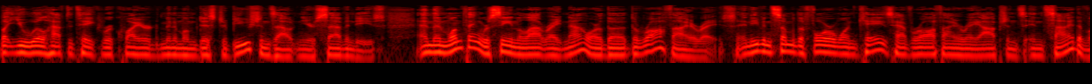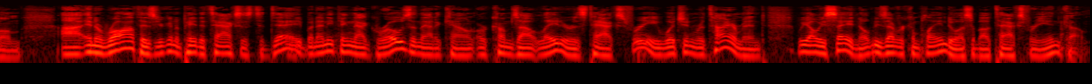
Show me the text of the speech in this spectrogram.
but you will have to take required minimum distributions out in your 70s. And then one thing we're seeing a lot right now are the, the Roth IRAs. And even some of the 401ks have Roth IRA options inside of them. Uh, in a Roth is you're going to pay the taxes today, but anything that grows in that account or comes out later is tax free, which in retirement, we always say nobody's ever complained to us about tax free income.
